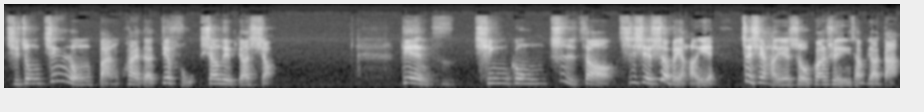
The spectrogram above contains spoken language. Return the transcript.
其中金融板块的跌幅相对比较小，电子、轻工、制造、机械设备行业这些行业受关税影响比较大，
